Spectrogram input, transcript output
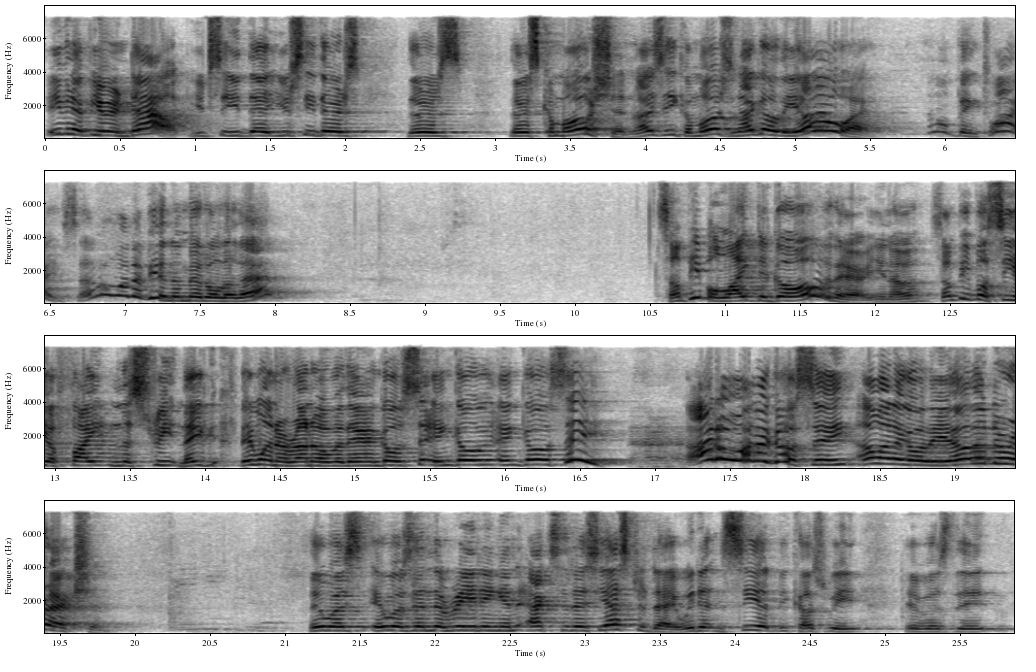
Even if you're in doubt, you see that you see there's there's there's commotion. I see commotion, I go the other way. I don't think twice. I don't want to be in the middle of that. Some people like to go over there, you know. Some people see a fight in the street and they, they want to run over there and go see and go and go see. I don't want to go see. I want to go the other direction. It was, it was in the reading in Exodus yesterday. We didn't see it because we, it was the,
